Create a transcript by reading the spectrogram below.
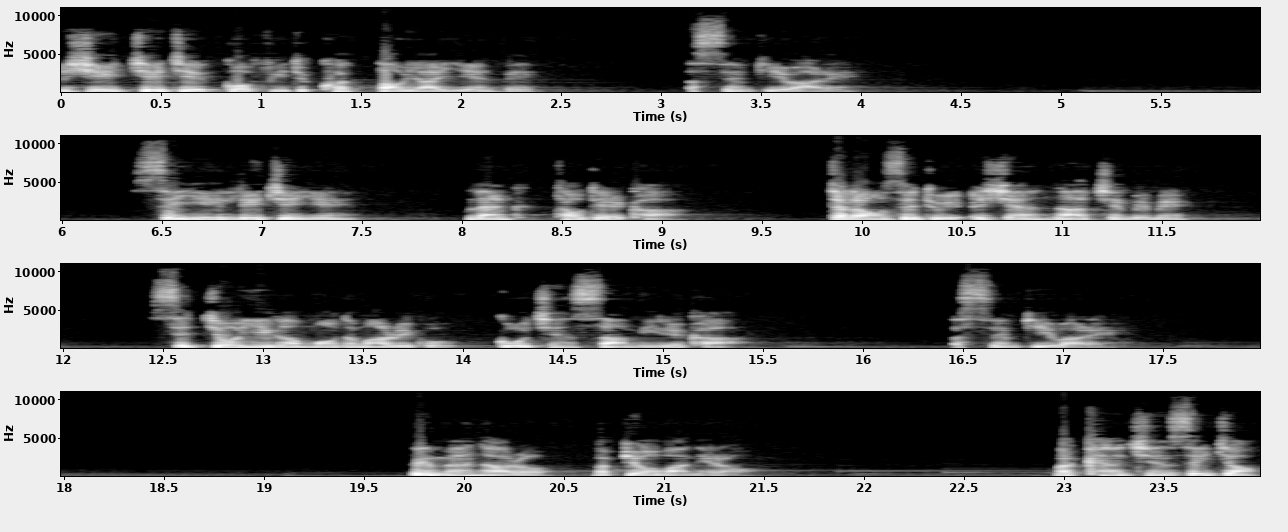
အရေးကျဲကျဲကော်ဖီတစ်ခွက်တောက်ရရင်ပဲအဆင်ပြေပါတယ်စစ်ရေးလေ့ကျင့်ရင် plank ထောက်တဲ့အခါတရောင်စစ်တွေအယမ်းနှာခြင်းပေမဲ့စစ်ကြောရေးကမောင်နှမတွေကိုကိုချင်းစာမိတဲ့အခါအဆင်ပြေပါတယ်ပင်ပန်းတာတော့မပြောပါနဲ့တော့မခံချင်စိတ်ကြောင့်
